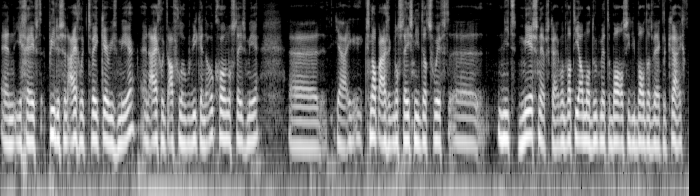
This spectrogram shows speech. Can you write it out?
En je geeft Peterson eigenlijk twee carries meer. En eigenlijk de afgelopen weekenden ook gewoon nog steeds meer. Uh, ja, ik, ik, snap eigenlijk nog steeds niet dat Swift uh, niet meer snaps krijgt. Want wat hij allemaal doet met de bal als hij die bal daadwerkelijk krijgt.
